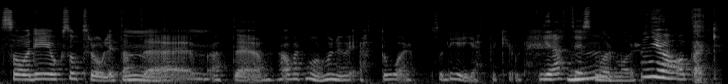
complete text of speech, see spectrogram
Så det är också otroligt att, Mm. eh, att eh, jag har varit mormor nu i ett år. Så det är jättekul. Grattis Mm. mormor. Ja, tack.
